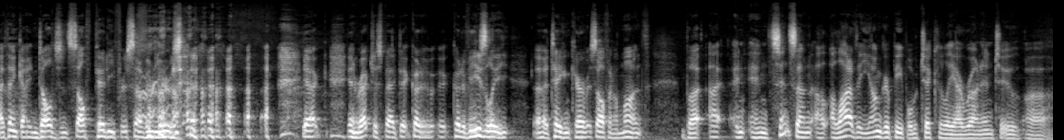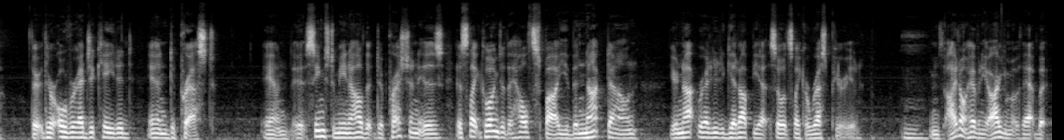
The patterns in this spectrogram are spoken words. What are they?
I think I indulged in self pity for seven years. yeah, in retrospect, it could have, it could have easily uh, taken care of itself in a month. But I, and, and since then, a, a, lot of the younger people, particularly, I run into, uh, they're, they're overeducated and depressed. And it seems to me now that depression is, it's like going to the health spa. You've been knocked down, you're not ready to get up yet, so it's like a rest period. Mm. I don't have any argument with that, but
